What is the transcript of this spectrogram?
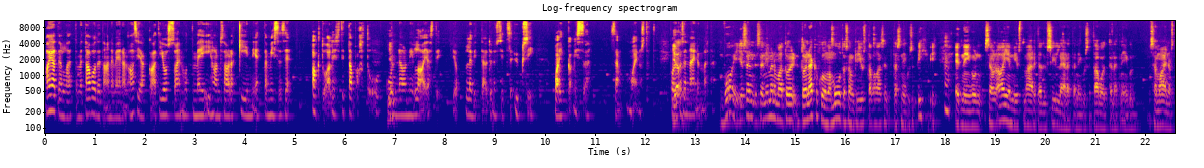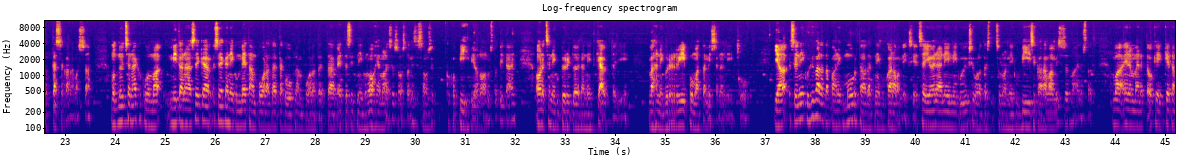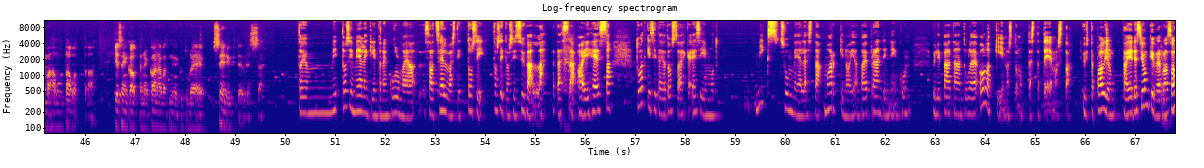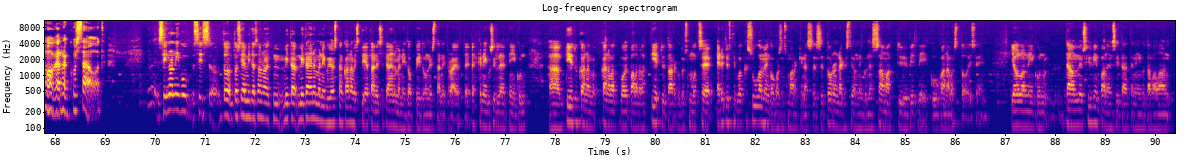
ajatella, että me tavoitetaan ne meidän asiakkaat jossain, mutta me ei ihan saada kiinni, että missä se aktuaalisesti tapahtuu, kun ja. ne on niin laajasti jo levittäytynyt sit se yksi paikka, missä sä mainostat. Voiko ja, sen näin ymmärtää? Voi, ja sen, se nimenomaan toi, toi näkökulma muutos onkin just tavallaan se, tässä niinku se pihvi. Mm. Että niinku, se on aiemmin just määritelty silleen, että niinku sä tavoittelet, niinku, sä mainostat tässä kanavassa. Mutta nyt se näkökulma, mitä nämä sekä, sekä niin kuin Metan puolelta että Googlen puolelta, että, että sitten niin kuin ohjelmallisessa ostamisessa on se koko pihvi on alusta pitäen, on, että sä niin kuin pyrit löytämään niitä käyttäjiä, vähän niin kuin riippumatta missä ne liikkuu. Ja se niin kuin hyvällä tapaa niin kuin murtaa tätä niin kuin kanavamiksi. että se ei ole enää niin, niin kuin yksinhuoltaisesti, että sulla on niin kuin viisi kanavaa, missä sä mainostat, vaan enemmän, että okei, ketä mä haluan tavoittaa. Ja sen kautta ne kanavat niin kuin tulee sen yhteydessä. Toi on mi- tosi mielenkiintoinen kulma ja sä oot selvästi tosi, tosi, tosi syvällä tässä aiheessa. Tuotkin sitä jo tuossa ehkä esiin, mutta miksi sun mielestä markkinoijan tai brändin niin kun ylipäätään tulee olla kiinnostunut tästä teemasta yhtä paljon tai edes jonkin verran saman verran kuin sä oot? Siinä on niinku, siis to, tosiaan mitä sanoit, mitä, mitä enemmän niinku jostain kanavista tietää, niin sitä enemmän niitä oppii tunnistaa niitä rajoitteita. Ehkä niinku silleen, että niinku, ää, tietyt kanavat, voi palvella tiettyä tarkoitusta, mutta se erityisesti vaikka Suomen kokoisessa markkinassa, se todennäköisesti on niinku ne samat tyypit liikkuu kanavasta toiseen jolloin niin kuin, tämä on myös hyvin paljon sitä, että niin kuin tavallaan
